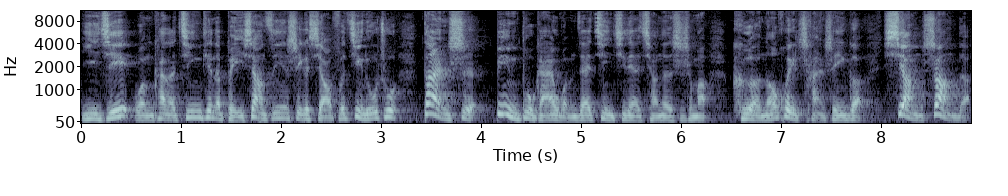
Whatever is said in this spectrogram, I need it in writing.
以及我们看到今天的北向资金是一个小幅净流出，但是并不改我们在近期内强调的是什么？可能会产生一个向上的。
